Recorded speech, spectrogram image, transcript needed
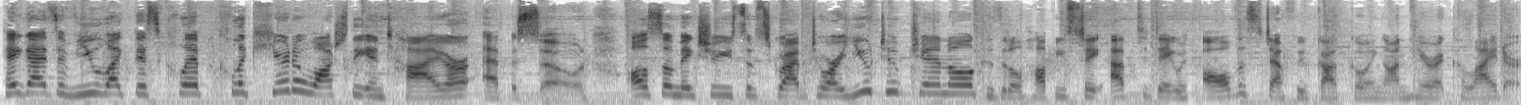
Hey guys, if you like this clip, click here to watch the entire episode. Also, make sure you subscribe to our YouTube channel because it'll help you stay up to date with all the stuff we've got going on here at Collider.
